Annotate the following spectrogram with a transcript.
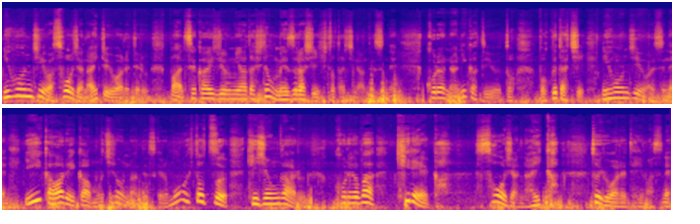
日本人はそうじゃないと言われてる。まあ世界中見渡しても珍しい人たちなんですね。これは何かというと僕たち日本人はですねいいか悪いかはもちろんなんですけどもう一つ基準があるこれは綺麗かそうじゃないかと言われていますね。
